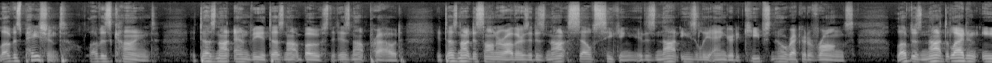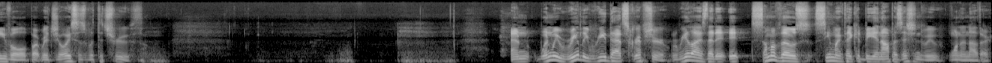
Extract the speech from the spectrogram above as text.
Love is patient, love is kind. It does not envy, it does not boast, it is not proud. It does not dishonor others, it is not self seeking, it is not easily angered, it keeps no record of wrongs. Love does not delight in evil, but rejoices with the truth. And when we really read that scripture, we realize that it, it, some of those seem like they could be in opposition to one another.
